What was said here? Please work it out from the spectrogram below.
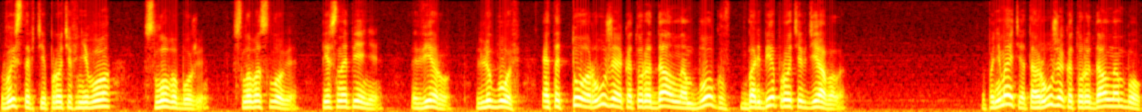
выставьте против него Слово Божье, словословие, песнопение, веру, любовь, это то оружие, которое дал нам Бог в борьбе против дьявола. Вы понимаете, это оружие, которое дал нам Бог.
